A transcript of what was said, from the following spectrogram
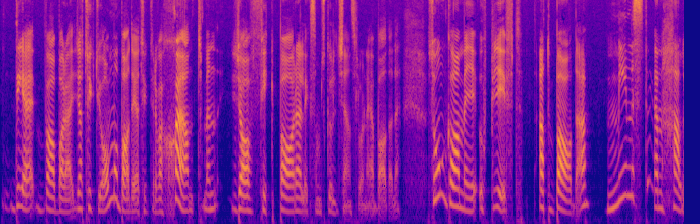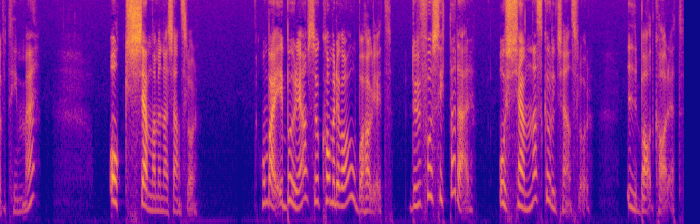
det var bara, jag tyckte ju om att bada, jag tyckte det var skönt, men jag fick bara liksom skuldkänslor när jag badade. Så hon gav mig i uppgift att bada minst en halvtimme och känna mina känslor. Hon bara, i början så kommer det vara obehagligt. Du får sitta där och känna skuldkänslor i badkaret.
